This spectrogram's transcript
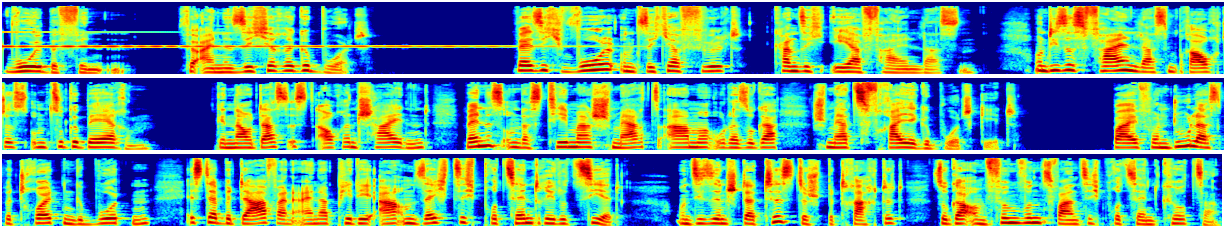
Wohlbefinden. Für eine sichere Geburt. Wer sich wohl und sicher fühlt, kann sich eher fallen lassen. Und dieses Fallenlassen braucht es, um zu gebären. Genau das ist auch entscheidend, wenn es um das Thema schmerzarme oder sogar schmerzfreie Geburt geht. Bei von Doulas betreuten Geburten ist der Bedarf an einer PDA um 60 Prozent reduziert und sie sind statistisch betrachtet sogar um 25 Prozent kürzer.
